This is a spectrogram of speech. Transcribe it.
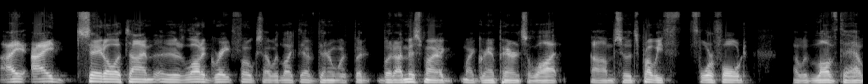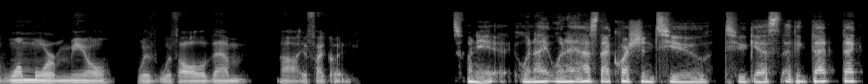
I I say it all the time. There's a lot of great folks I would like to have dinner with, but but I miss my my grandparents a lot. Um, so it's probably fourfold. I would love to have one more meal with with all of them uh, if I could. Funny when I when I ask that question to to guests, I think that that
